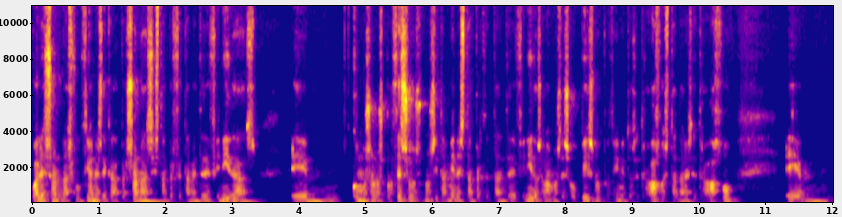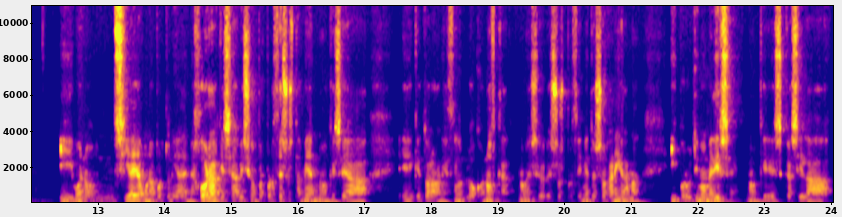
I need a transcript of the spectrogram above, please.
cuáles son las funciones de cada persona, si están perfectamente definidas, em, cómo son los procesos, ¿no? si también están perfectamente definidos, hablamos de SOPs, ¿no? procedimientos de trabajo, estándares de trabajo, em, y bueno, si hay alguna oportunidad de mejora, que sea visión por procesos también, ¿no? que sea eh, que toda la organización lo conozca, ¿no? esos procedimientos, ese organigrama, y por último medirse, ¿no? que es casi la,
